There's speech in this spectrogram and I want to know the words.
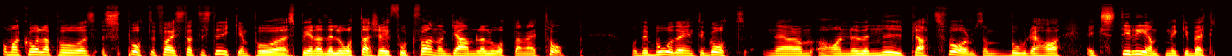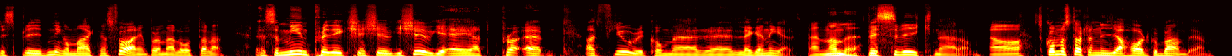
om man kollar på Spotify-statistiken på spelade låtar så är fortfarande de gamla låtarna i topp. Och det bådar inte gott när de har nu en ny plattform som borde ha extremt mycket bättre spridning och marknadsföring på de här låtarna. Eh, Så min prediction 2020 är att, eh, att Fury kommer lägga ner. Spännande. Besvikna är de. Ja. Så kommer de starta nya hardcoreband igen.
